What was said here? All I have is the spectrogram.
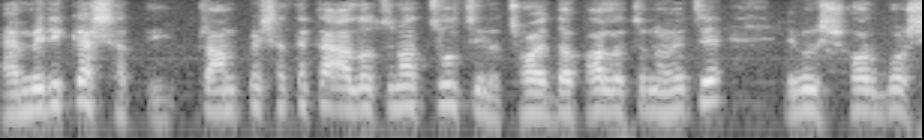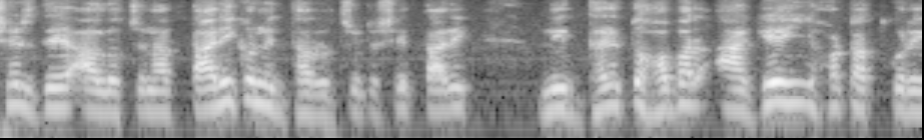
আমেরিকার সাথে, ট্রাম্পের সাথে একটা আলোচনা চলছিল, ছয় দফা আলোচনা হয়েছে এবং সর্বশেষ যে আলোচনার তারিখও নির্ধারণ ছিল, সেই তারিখ নির্ধারিত হবার আগেই হঠাৎ করে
